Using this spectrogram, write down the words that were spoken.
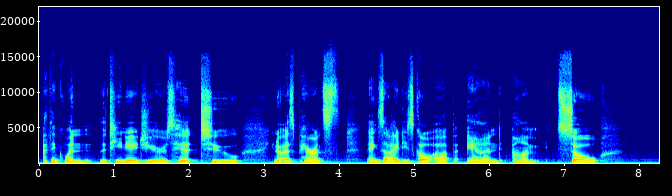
I think, when the teenage years hit, to, you know, as parents, anxieties go up, and um, so,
